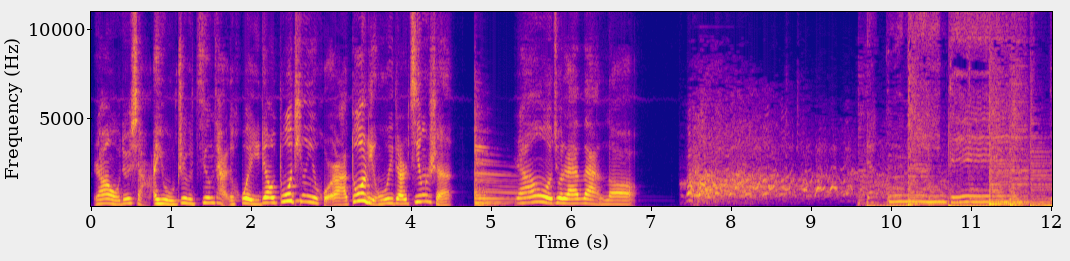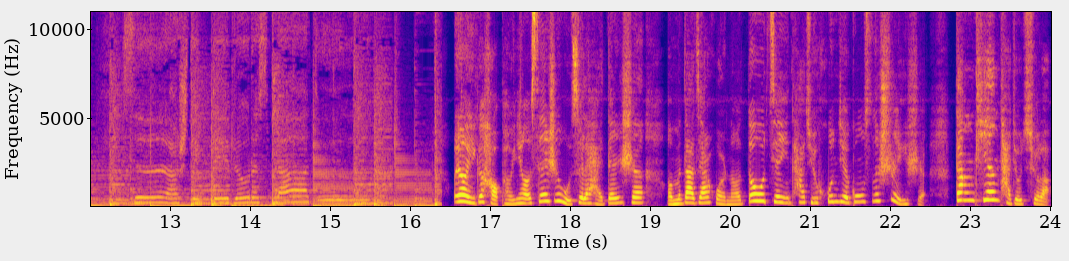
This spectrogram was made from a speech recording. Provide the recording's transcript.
然后我就想，哎呦，这个精彩的会一定要多听一会儿啊，多领悟一点精神。然后我就来晚了。我有一个好朋友，三十五岁了还单身。我们大家伙呢都建议他去婚介公司试一试。当天他就去了，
